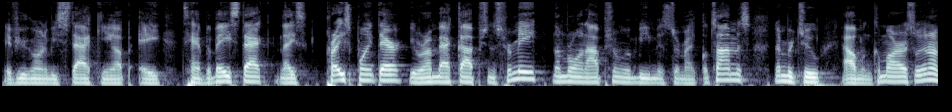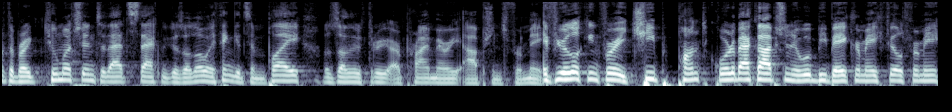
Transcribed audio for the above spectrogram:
If you're going to be stacking up a Tampa Bay stack, nice price point there. Your run back options for me. Number one option would be Mr. Michael Thomas. Number two, Alvin Kamara. So we don't have to break too much into that stack because although I think it's in play, those other three are primary options for me. If you're looking for a cheap punt quarterback option, it would be Baker Mayfield for me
